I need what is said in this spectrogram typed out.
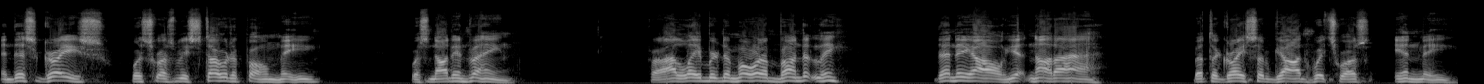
And this grace which was bestowed upon me was not in vain. For I labored more abundantly than they all, yet not I, but the grace of God which was in me.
